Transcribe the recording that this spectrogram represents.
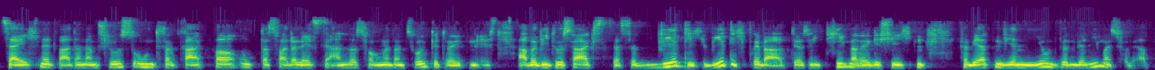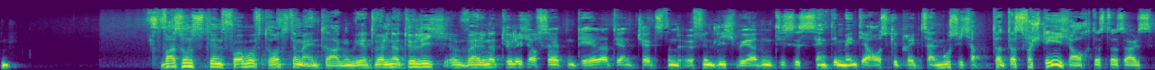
zeichnet, war dann am Schluss unvertragbar und das war der letzte Anlass, warum er dann zurückgetreten ist. Aber wie du sagst, dass er wirklich, wirklich private, also intimere Geschichten verwerten wir nie und würden wir niemals verwerten. Was uns den Vorwurf trotzdem eintragen wird, weil natürlich, weil natürlich auf Seiten derer, deren Chats dann öffentlich werden, dieses Sentiment ja ausgeprägt sein muss. Ich hab, das verstehe ich auch, dass das als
